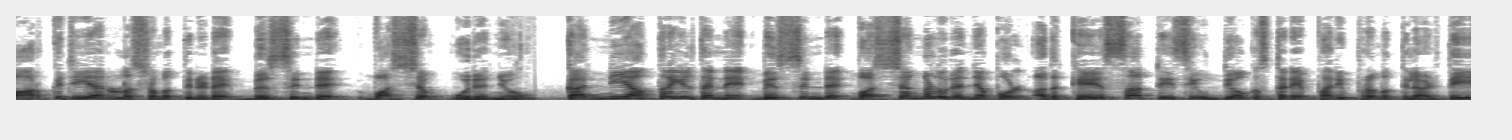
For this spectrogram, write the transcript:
പാർക്ക് ചെയ്യാനുള്ള ശ്രമത്തിനിടെ ബസ്സിന്റെ വശം ഉരഞ്ഞു. കന്നി യാത്രയിൽ തന്നെ ബസ്സിന്റെ വശങ്ങൾ ഉരഞ്ഞപ്പോൾ അത് കെ ഉദ്യോഗസ്ഥരെ പരിഭ്രമത്തിലാഴ്ത്തി.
